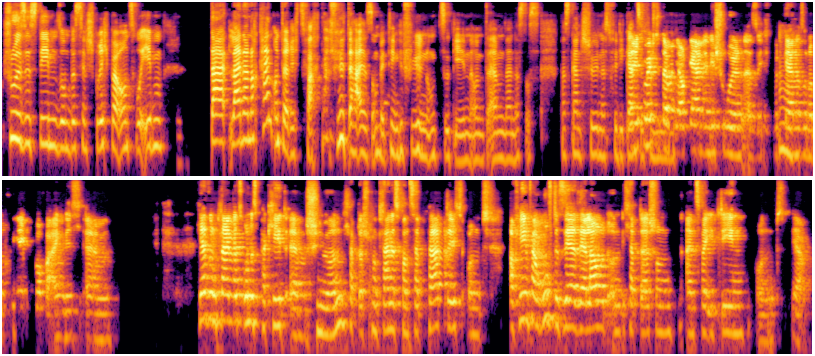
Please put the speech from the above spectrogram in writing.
Schulsystemen so ein bisschen spricht bei uns, wo eben da leider noch kein Unterrichtsfach dafür da ist, um mit den Gefühlen umzugehen. Und ähm, dann ist das was ganz Schönes für die ganze ja, Ich möchte damit ja auch gerne in die Schulen. Also ich würde mhm. gerne so eine Projektwoche eigentlich ähm, ja, so ein kleines rundes Paket ähm, schnüren. Ich habe da schon ein kleines Konzept fertig und auf jeden Fall ruft es sehr, sehr laut und ich habe da schon ein, zwei Ideen und ja.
